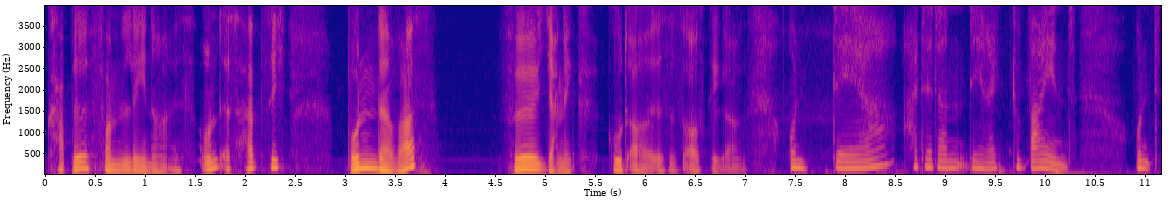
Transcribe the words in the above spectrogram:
Couple von Lena ist. Und es hat sich, wunder was, für Yannick gut ist es ausgegangen. Und der hat ja dann direkt geweint. Und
